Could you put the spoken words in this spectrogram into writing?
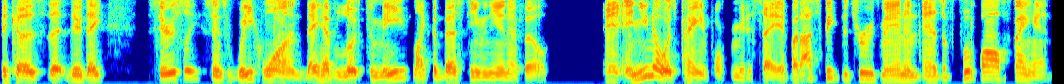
because th- dude, they seriously since week one they have looked to me like the best team in the NFL. And, and you know it's painful for me to say it, but I speak the truth, man. And as a football fan,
